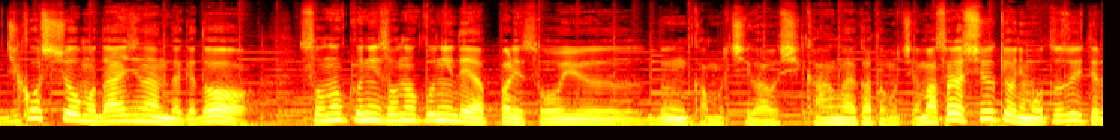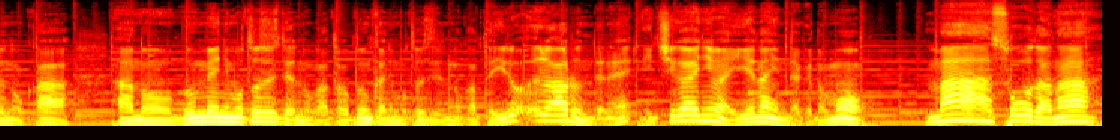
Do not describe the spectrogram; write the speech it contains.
自己主張も大事なんだけどその国その国でやっぱりそういう文化も違うし考え方も違う。まあそれは宗教に基づいてるのかあの文明に基づいてるのかとか文化に基づいてるのかっていろいろあるんでね。一概には言えないんだけどもまあそうだな。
